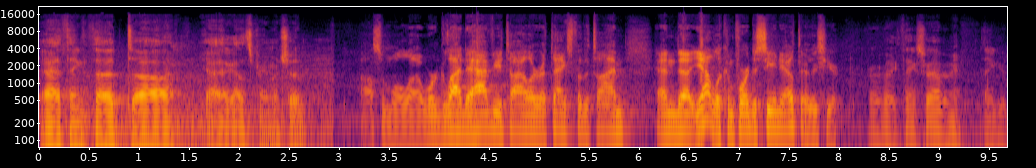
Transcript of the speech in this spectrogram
yeah, I think that uh, yeah, that's pretty much it. Awesome. Well, uh, we're glad to have you, Tyler. Thanks for the time, and uh, yeah, looking forward to seeing you out there this year. Perfect. Thanks for having me. Thank you.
